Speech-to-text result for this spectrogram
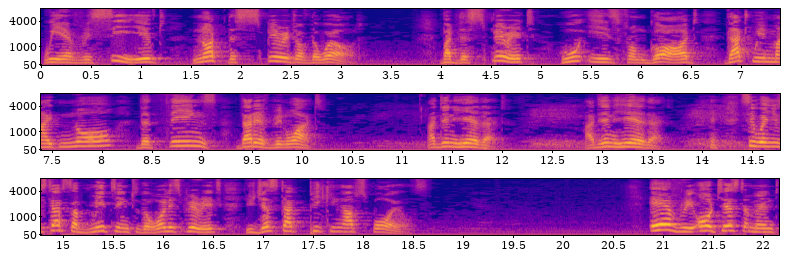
we have received not the Spirit of the world, but the Spirit who is from God, that we might know the things that have been what? I didn't hear that. I didn't hear that. See, when you start submitting to the Holy Spirit, you just start picking up spoils. Every Old Testament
